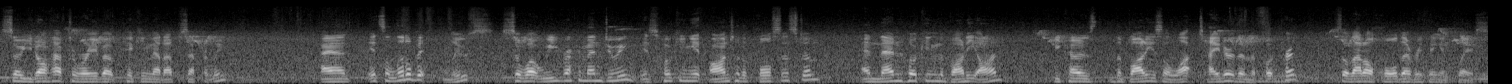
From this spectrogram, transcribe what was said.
so you don't have to worry about picking that up separately. And it's a little bit loose, so what we recommend doing is hooking it onto the pole system and then hooking the body on because the body is a lot tighter than the footprint so that'll hold everything in place.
